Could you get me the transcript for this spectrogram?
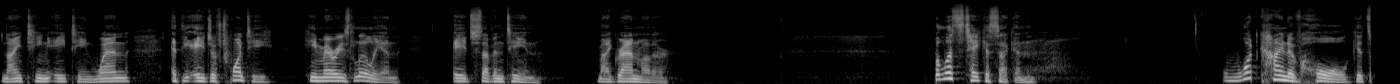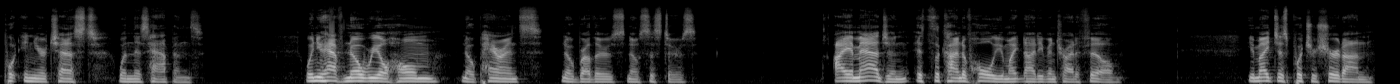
1918, when, at the age of 20, he marries Lillian, age 17, my grandmother. But let's take a second. What kind of hole gets put in your chest when this happens? When you have no real home, no parents, no brothers, no sisters? I imagine it's the kind of hole you might not even try to fill. You might just put your shirt on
